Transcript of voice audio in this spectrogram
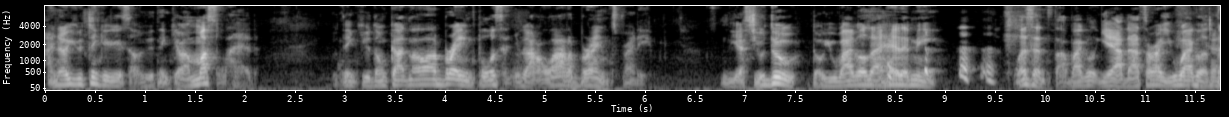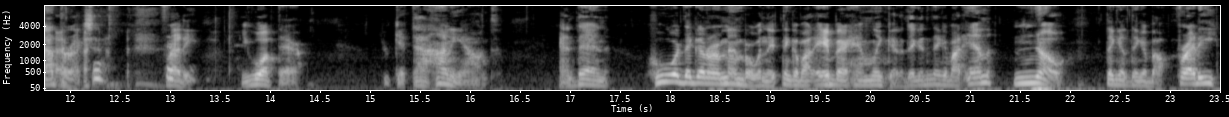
I know you think of yourself. You think you're a musclehead. You think you don't got a lot of brains, but listen, you got a lot of brains, Freddy. Yes, you do. Though you waggle that head at me. Listen, stop waggling. Yeah, that's all right. You waggle it that direction. Freddy, you go up there. You get that honey out. And then, who are they going to remember when they think about Abraham Lincoln? Are they going to think about him? No. They're going to think about Freddy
